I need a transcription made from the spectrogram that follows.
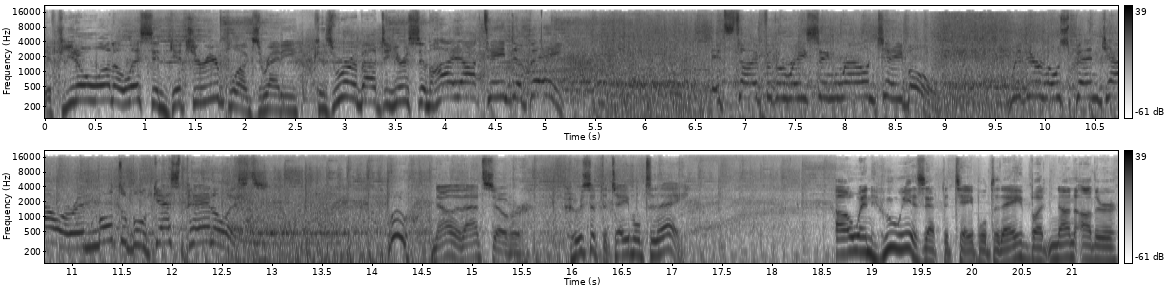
If you don't want to listen, get your earplugs ready, because we're about to hear some high octane debate. It's time for the Racing Roundtable with your host Ben Cower and multiple guest panelists. Whew, now that that's over, who's at the table today? Oh, and who is at the table today but none other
